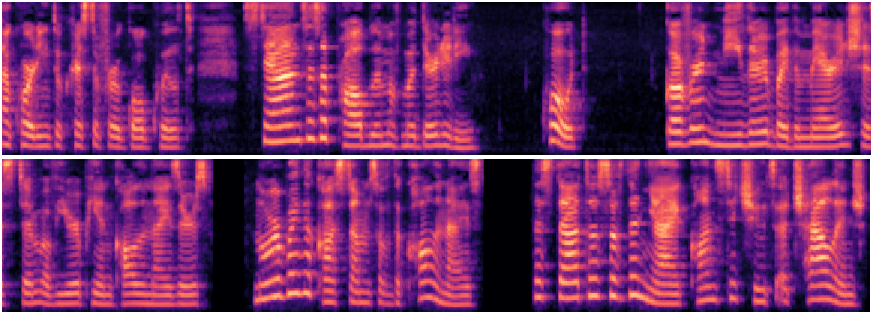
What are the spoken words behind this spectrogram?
according to Christopher GoGwilt, stands as a problem of modernity. Quote, governed neither by the marriage system of European colonizers nor by the customs of the colonized, the status of the Nyai constitutes a challenge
